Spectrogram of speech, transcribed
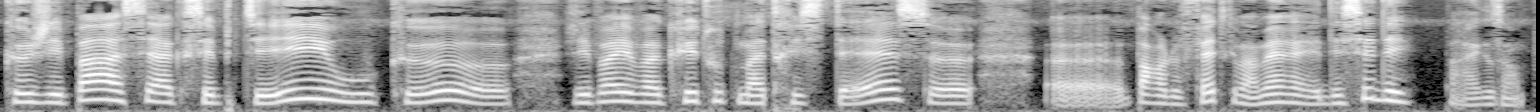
que j'ai pas assez accepté ou que euh, j'ai pas évacué toute ma tristesse euh, euh, par le fait que ma mère est décédée, par exemple.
